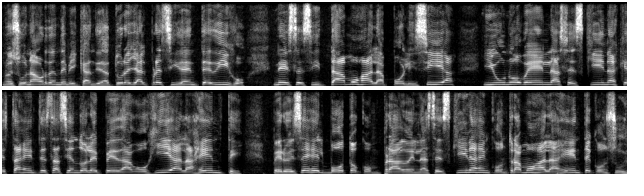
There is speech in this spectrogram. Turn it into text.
no es una orden de mi candidatura, ya el presidente dijo, necesitamos a la policía y uno ve en las esquinas que esta gente está haciéndole pedagogía a la gente, pero ese es el voto comprado. En las esquinas encontramos a la gente con sus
